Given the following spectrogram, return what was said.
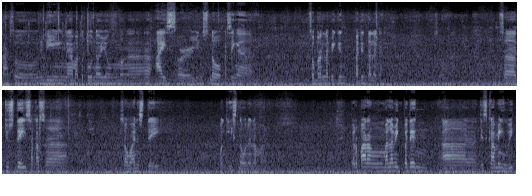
Kaso hindi nga matutunaw yung mga ice or yung snow kasi nga sobrang lamig din pa din talaga. So sa Tuesday saka sa sa Wednesday mag-i-snow na naman. Pero parang malamig pa din ah, this coming week.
